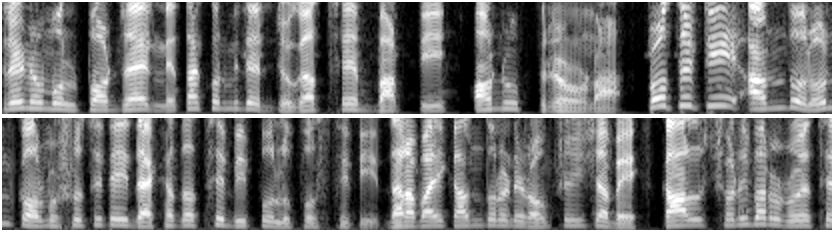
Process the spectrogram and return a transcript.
তৃণমূল পর্যায়ের নেতাকর্মীদের যোগাচ্ছে বাড়তি অনুপ্রেরণা। প্রতিটি আন্দোলন কর্মসূচিতেই দেখা যাচ্ছে বিপুল উপস্থিতি। ধারাবাহিক আন্দোলনের অংশ হিসাবে কাল শনিবারও রয়েছে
